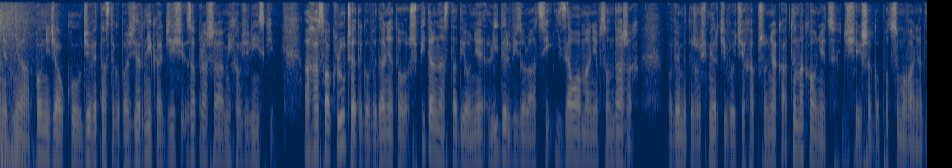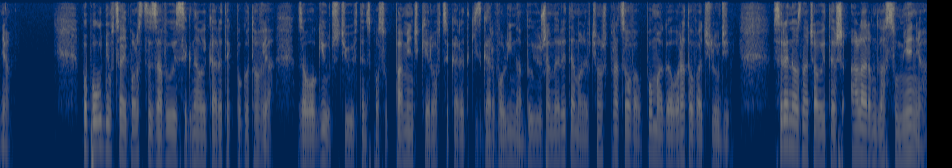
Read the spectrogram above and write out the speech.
Podsumowanie dnia poniedziałku 19 października. Dziś zaprasza Michał Zieliński. A hasła klucze tego wydania to szpital na stadionie, lider w izolacji i załamanie w sondażach. Powiemy też o śmierci Wojciecha Przoniaka. To na koniec dzisiejszego podsumowania dnia. Po południu w całej Polsce zawyły sygnały karetek pogotowia. Załogi uczciły w ten sposób pamięć kierowcy karetki z Garwolina. Był już emerytem, ale wciąż pracował, pomagał ratować ludzi. Syreny oznaczały też alarm dla sumienia.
